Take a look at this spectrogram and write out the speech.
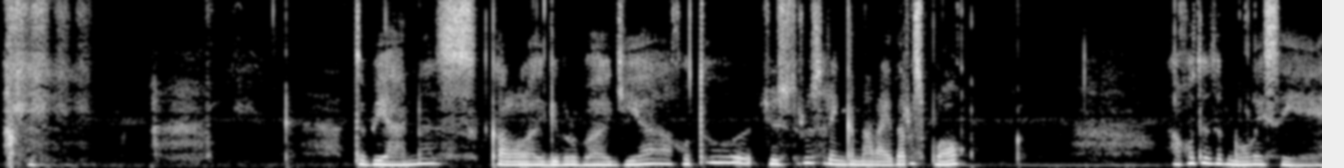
to be honest, kalau lagi berbahagia aku tuh justru sering kena writer's block. Aku tetap nulis sih,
